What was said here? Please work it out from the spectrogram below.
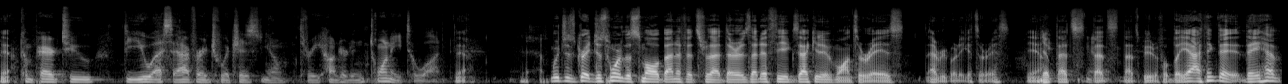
yeah. compared to the U.S. average, which is you know three hundred and twenty to one. Yeah. yeah. Which is great. Just one of the small benefits for that there is that if the executive wants a raise, everybody gets a raise. Yeah, Yep. that's that's that's beautiful. But yeah, I think they they have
